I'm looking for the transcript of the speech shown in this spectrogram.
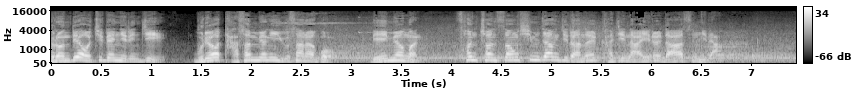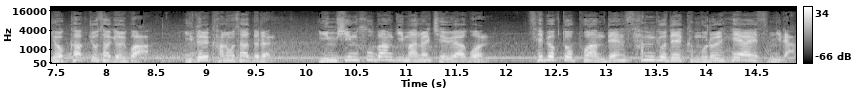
그런데 어찌된 일인지 무려 5명이 유산하고 4명은 선천성 심장질환을 가진 아이를 낳았습니다. 역학조사 결과 이들 간호사들은 임신 후반기만을 제외하곤 새벽도 포함된 3교대 근무를 해야 했습니다.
